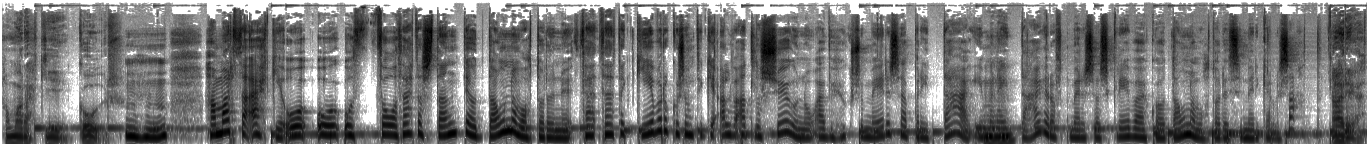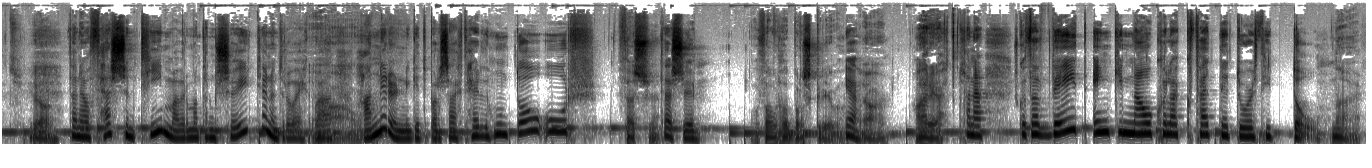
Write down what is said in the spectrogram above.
hann var ekki góður. Mm -hmm. Hann var það ekki og, og, og þó að þetta standi á dánavottorðinu þetta gefur okkur samt ekki alveg alla sögun og ef við hugsa meira þess að bara í dag ég menna mm -hmm. í dag er oft meira þess að skrifa eitthvað á dánavottorðið sem er ekki alveg satt. Er rétt, já. Þannig á þessum tíma, við erum að tala um 1700 og eitthvað, já. hann í rauninni getur bara sagt heyrðu hún dó úr þessu, þessu. og þá er það bara að skrifa. Já. já. Er. Þannig að sko það veit engin nákvæmlega hvernig Dorothy dó. Nei.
